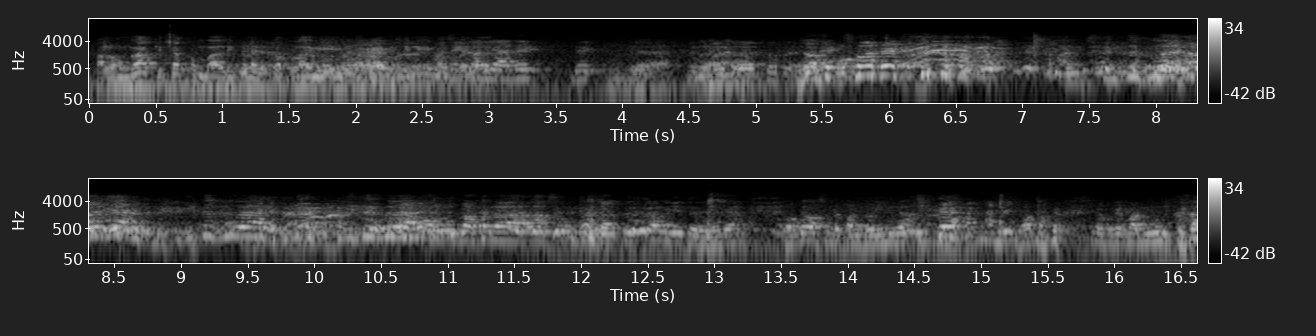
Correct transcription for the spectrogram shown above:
Kalau enggak kita kembali ke laptop lagi Iya. karena di sini masih kali ada adek dek ya laptop ya kok. Itu gua soalnya. Itu gua. Itu gua. kalau nggak pernah langsung menjatuhkan gitu ya kan kalau gue langsung depan telinga nggak pakai nggak pakai depan muka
